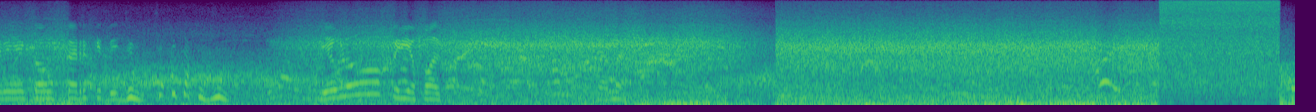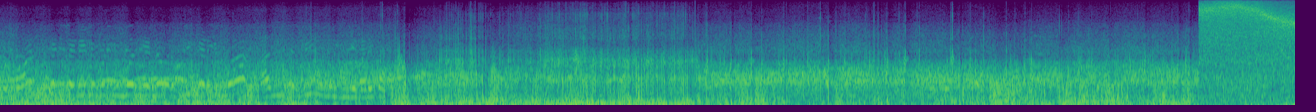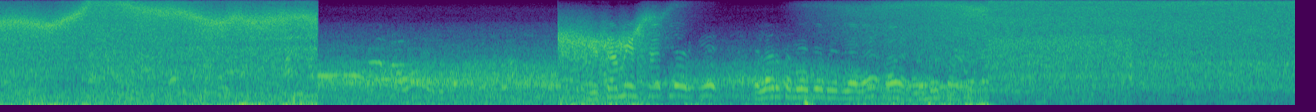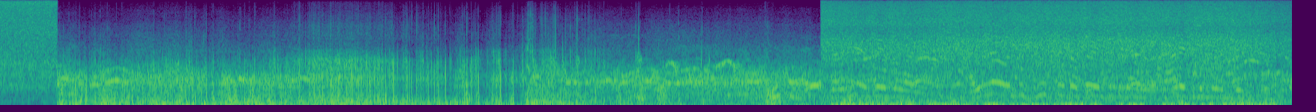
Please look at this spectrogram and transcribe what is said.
ரேகம் கருக்குது ஜிம் சக்கு சக்கு ஜிம் எவ்வளோ பெரிய ஃபால்ஸ் செம்ம ஹாப்பியாக எல்லாரும் செம்மையா என்ஜாய் இருக்காங்க? ஆ, நம்மளும் பார்ப்போம் செம்மையா enjoy பண்ணாங்க. எல்லாம் வந்து group photos தான் எடுத்துட்டு இருக்காங்க காலேஜ்லேருந்து வந்து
